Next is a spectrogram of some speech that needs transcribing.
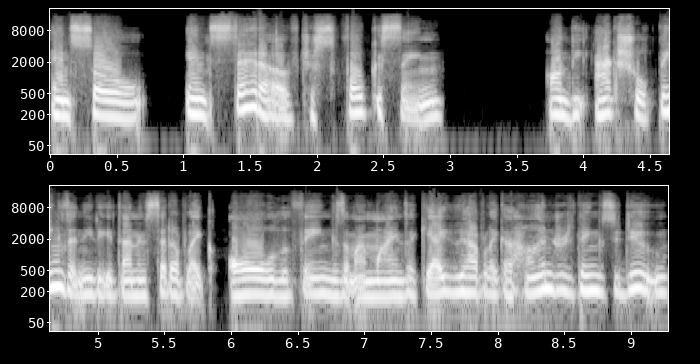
And so instead of just focusing on the actual things that need to get done, instead of like all the things that my mind's like, yeah, you have like a hundred things to do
